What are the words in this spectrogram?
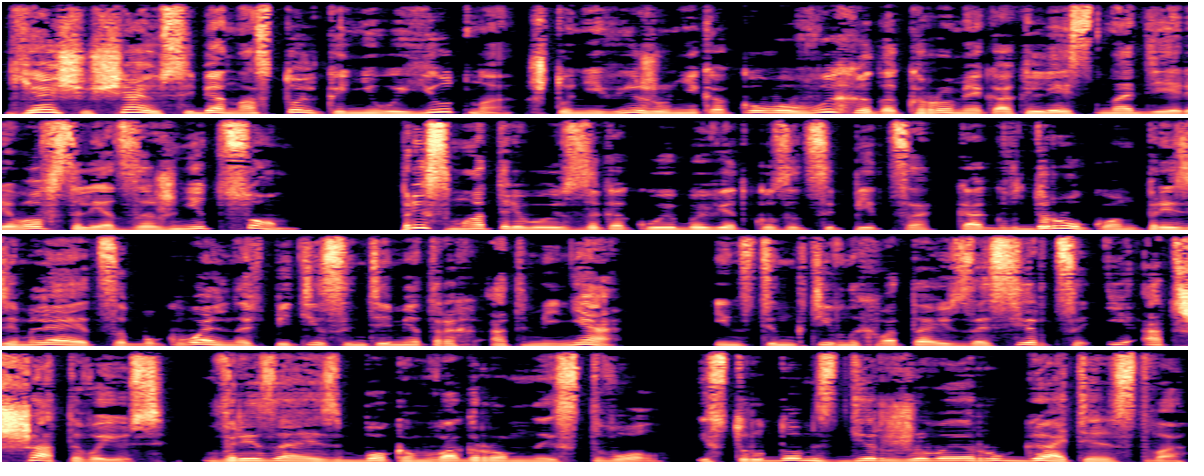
Я ощущаю себя настолько неуютно, что не вижу никакого выхода, кроме как лезть на дерево вслед за жнецом. Присматриваюсь, за какую бы ветку зацепиться, как вдруг он приземляется буквально в пяти сантиметрах от меня. Инстинктивно хватаюсь за сердце и отшатываюсь, врезаясь боком в огромный ствол и с трудом сдерживая ругательство,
